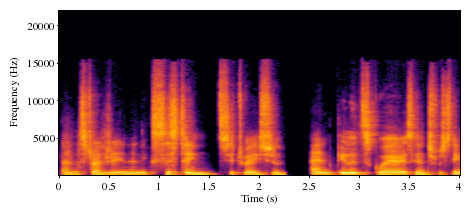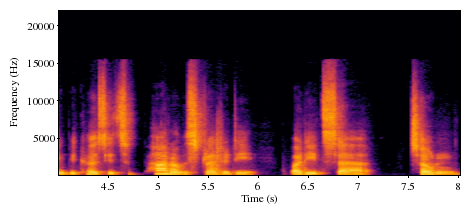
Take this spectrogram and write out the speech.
and a strategy in an existing situation. And Gillette Square is interesting because it's a part of a strategy, but it's a total,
